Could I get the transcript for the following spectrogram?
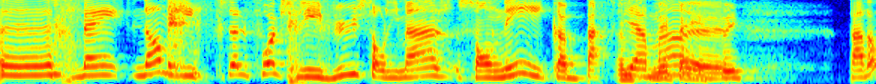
euh, ben, non, mais les seules fois que je l'ai vu, son image, son nez est comme Un petit particulièrement. nez pincé. euh, pardon?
